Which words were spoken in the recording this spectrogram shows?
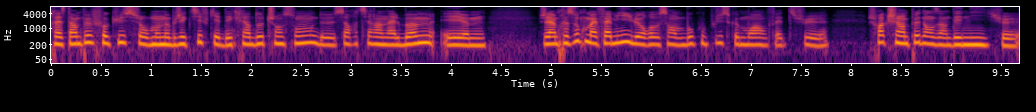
reste un peu focus sur mon objectif qui est d'écrire d'autres chansons, de sortir un album, et euh, j'ai l'impression que ma famille le ressent beaucoup plus que moi, en fait. Je crois que je suis un peu dans un déni. Je,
